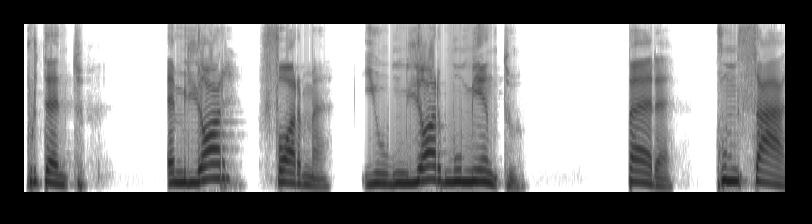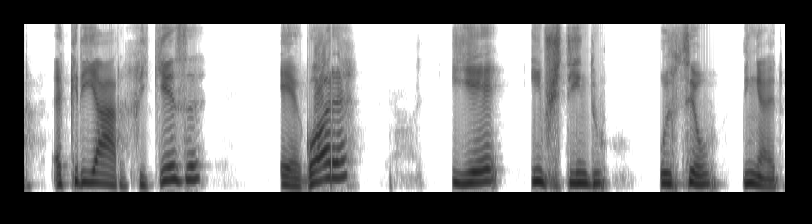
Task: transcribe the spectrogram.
Portanto, a melhor forma e o melhor momento para começar a criar riqueza é agora e é investindo o seu dinheiro.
